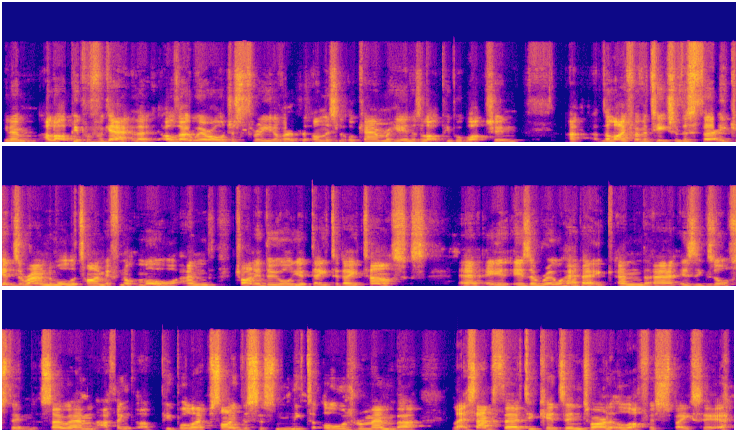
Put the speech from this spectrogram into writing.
you know a lot of people forget that although we're all just three of us on this little camera here and there's a lot of people watching uh, the life of a teacher there's 30 kids around them all the time if not more and trying to do all your day-to-day tasks uh, is a real headache and uh, is exhausting. So um, i think people outside the system need to always remember let's add 30 kids into our little office space here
